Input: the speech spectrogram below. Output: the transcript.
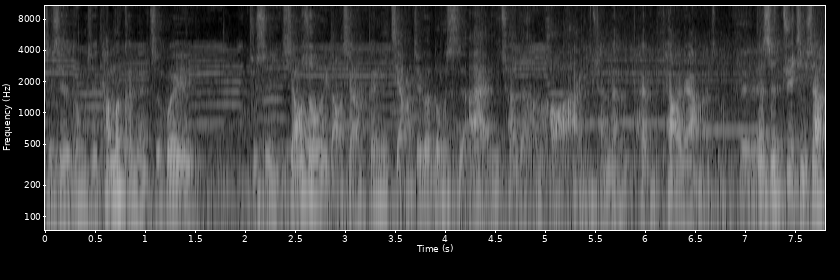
这些东西，他们可能只会就是以销售为导向，跟你讲这个东西，哎，你穿的很好啊，你穿的很漂漂亮啊，什么。但是具体上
